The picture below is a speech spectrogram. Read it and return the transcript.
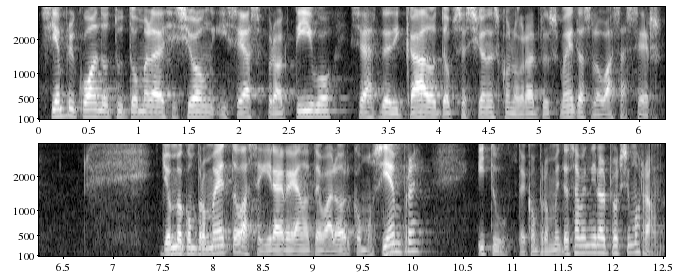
siempre y cuando tú tomes la decisión y seas proactivo, seas dedicado, te obsesiones con lograr tus metas, lo vas a hacer. Yo me comprometo a seguir agregándote valor como siempre. ¿Y tú? ¿Te comprometes a venir al próximo round?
